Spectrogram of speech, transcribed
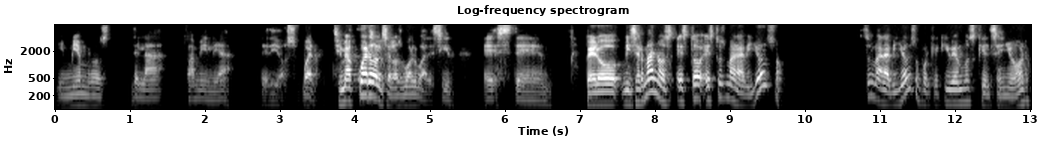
y miembros de la familia de Dios. Bueno, si me acuerdo, se los vuelvo a decir. Este, pero mis hermanos, esto, esto es maravilloso. Esto es maravilloso porque aquí vemos que el Señor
